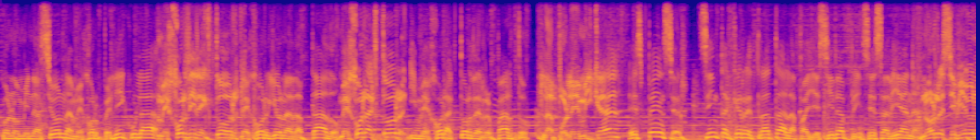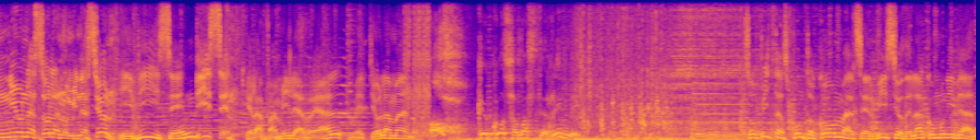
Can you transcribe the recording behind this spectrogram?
con nominación a Mejor Película, Mejor Director, Mejor Guión Adaptado, Mejor Actor y Mejor Actor de Reparto. ¿La polémica? Spencer, cinta que retrata a la fallecida princesa Diana. No recibió ni una sola nominación. Y dicen... Dicen. Que la familia real metió la mano. ¡Oh! ¡Qué cosa más terrible! Sopitas.com al servicio de la comunidad.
